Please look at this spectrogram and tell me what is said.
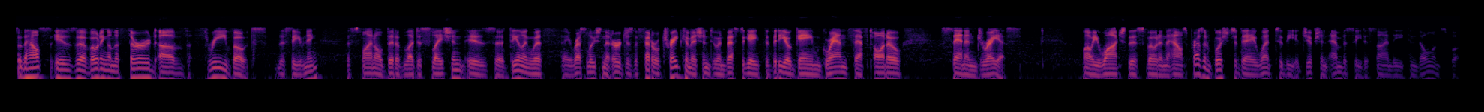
So the House is uh, voting on the third of three votes this evening. This final bit of legislation is uh, dealing with a resolution that urges the Federal Trade Commission to investigate the video game Grand Theft Auto San Andreas. While we watch this vote in the House, President Bush today went to the Egyptian embassy to sign the condolence book.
